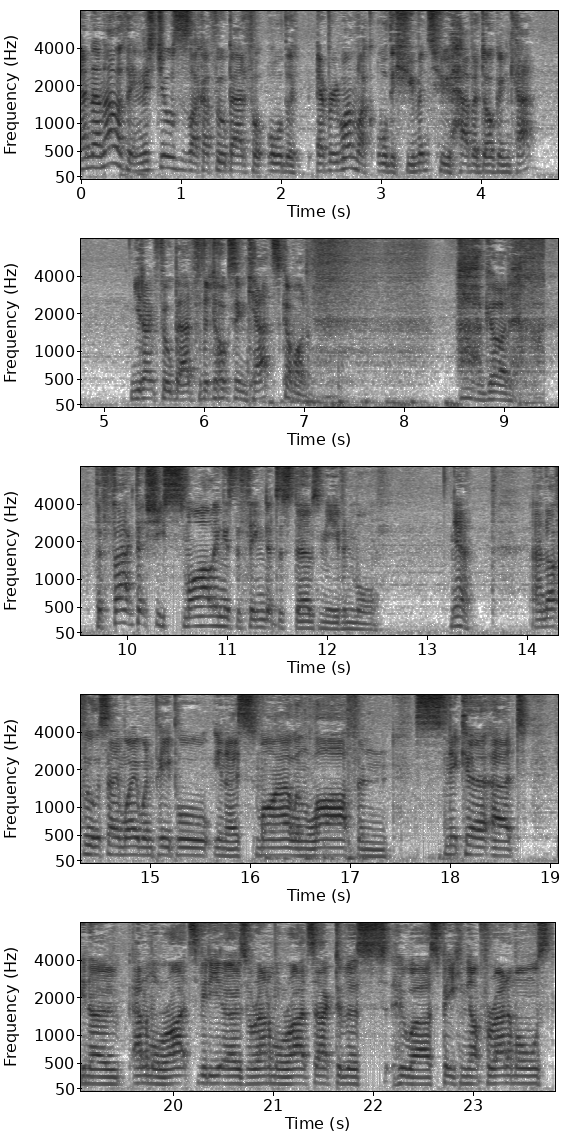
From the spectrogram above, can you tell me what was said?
and another thing, this Jules is like I feel bad for all the everyone, like all the humans who have a dog and cat. You don't feel bad for the dogs and cats? Come on. Oh god. The fact that she's smiling is the thing that disturbs me even more. Yeah. And I feel the same way when people, you know, smile and laugh and snicker at, you know, animal rights videos or animal rights activists who are speaking up for animals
